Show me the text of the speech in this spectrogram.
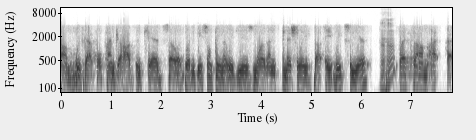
Um, we've got full time jobs and kids, so it wouldn't be something that we'd use more than initially about eight weeks a year. Mm-hmm. But um, I, I,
